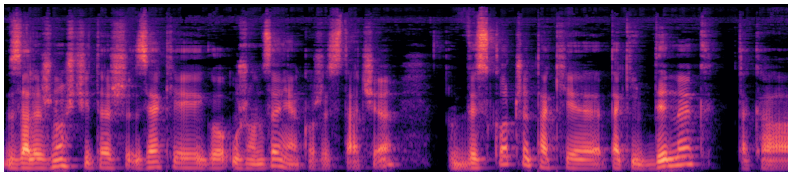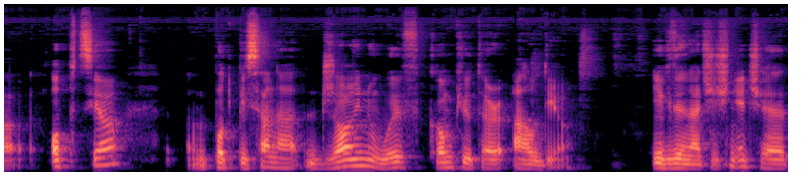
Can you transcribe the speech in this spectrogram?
w zależności też z jakiego urządzenia korzystacie, wyskoczy takie, taki dymek, taka opcja podpisana Join with Computer Audio. I gdy naciśniecie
